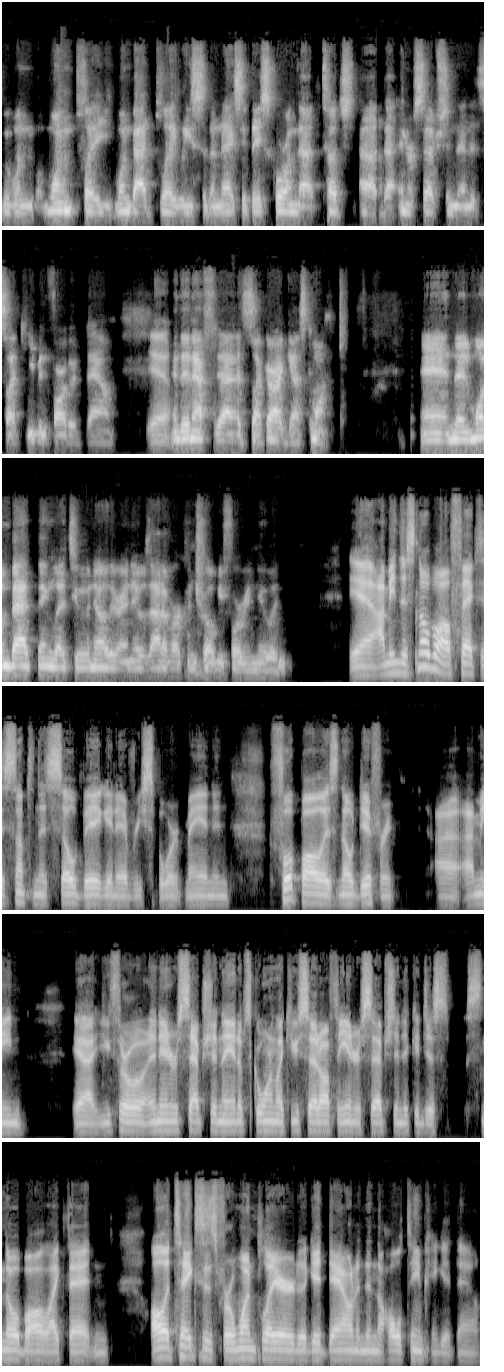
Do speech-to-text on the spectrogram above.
when one play, one bad play leads to the next, if they score on that touch, uh, that interception, then it's like even farther down. Yeah. And then after that, it's like, all right, guys, come on. And then one bad thing led to another, and it was out of our control before we knew it. Yeah, I mean the snowball effect is something that's so big in every sport, man, and football is no different. I, I mean, yeah, you throw an interception, they end up scoring, like you said, off the interception. It could just snowball like that, and all it takes is for one player to get down, and then the whole team can get down.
